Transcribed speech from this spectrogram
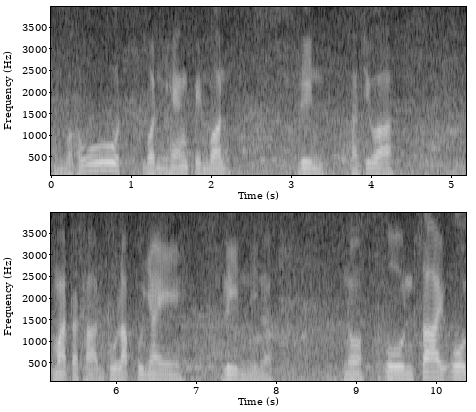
เห็นว่าโอ้บอลนี่แห้งเป็นบอลลินคันที่ว่ามาตรฐานผู้รับผู้ใหญ่ลินนี่นะเนาะโอนซ้ายโอน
